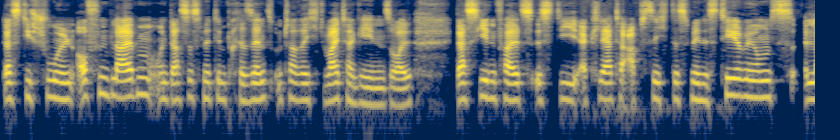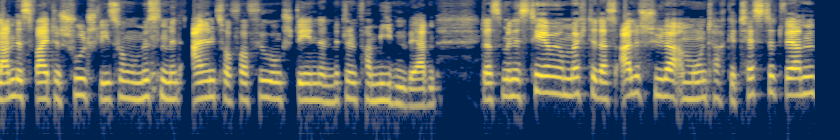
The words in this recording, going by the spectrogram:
dass die Schulen offen bleiben und dass es mit dem Präsenzunterricht weitergehen soll. Das jedenfalls ist die erklärte Absicht des Ministeriums. Landesweite Schulschließungen müssen mit allen zur Verfügung stehenden Mitteln vermieden werden. Das Ministerium möchte, dass alle Schüler am Montag getestet werden.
